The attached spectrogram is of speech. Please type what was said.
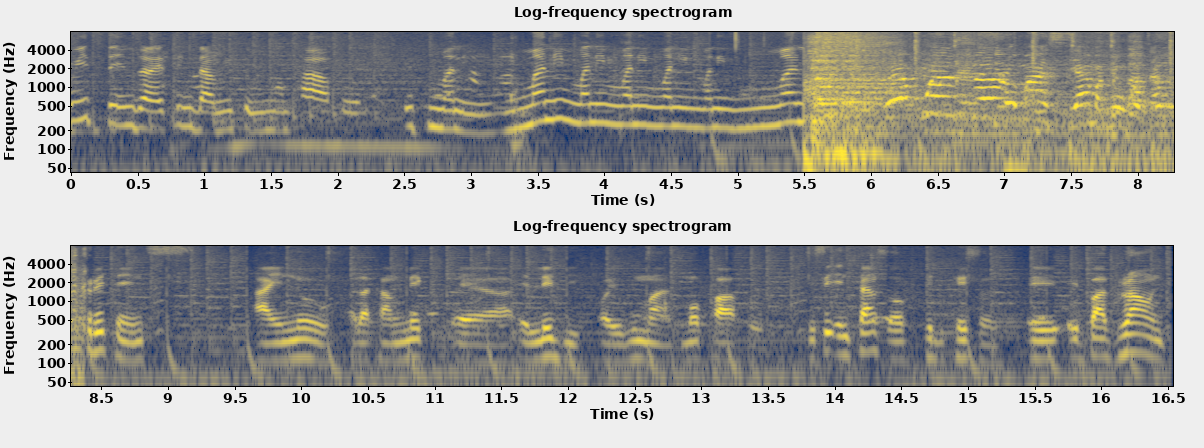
Three things that I think that makes a woman powerful is money. Money, money, money, money, money, money. Three things I know that can make uh, a lady or a woman more powerful. You see, in terms of education, a, a background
